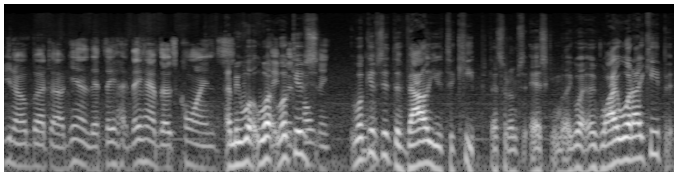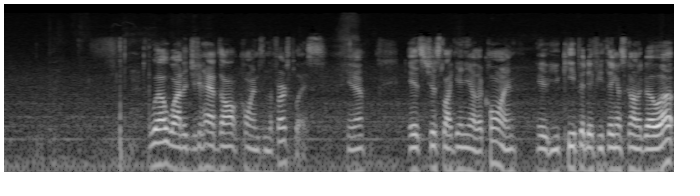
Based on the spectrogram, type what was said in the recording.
you know, but uh, again, if they ha- they have those coins, I mean, what what what gives holding- what gives it the value to keep? That's what I'm asking. Like, what, like, why would I keep it? Well, why did you have the altcoins in the first place? You know, it's just like any other coin. You keep it if you think it's going to go up.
